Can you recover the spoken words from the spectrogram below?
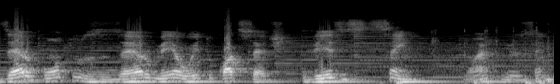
0.06847 vezes 100, não é? Vezes 100.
